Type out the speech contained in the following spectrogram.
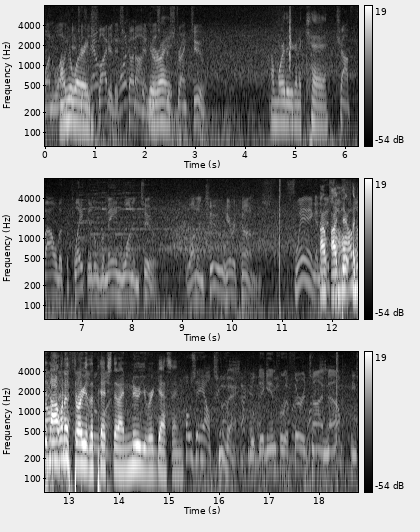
One one Oh, you're worried. slider that's cut on and You're right. for strike two. I'm worried that you're gonna K. Chop foul at the plate. It'll remain one and two. One and two. Here it comes. Swing and a I, I did. I I did not want to throw you the pitch that I knew you were guessing. Jose Altuve will dig in for a third time now. He's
